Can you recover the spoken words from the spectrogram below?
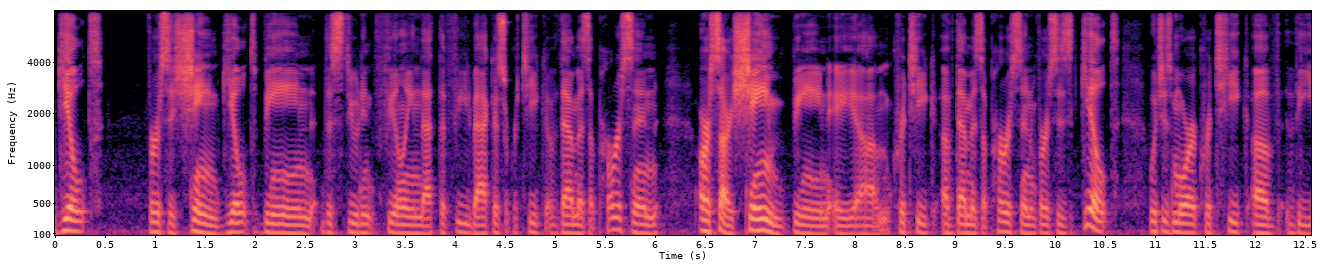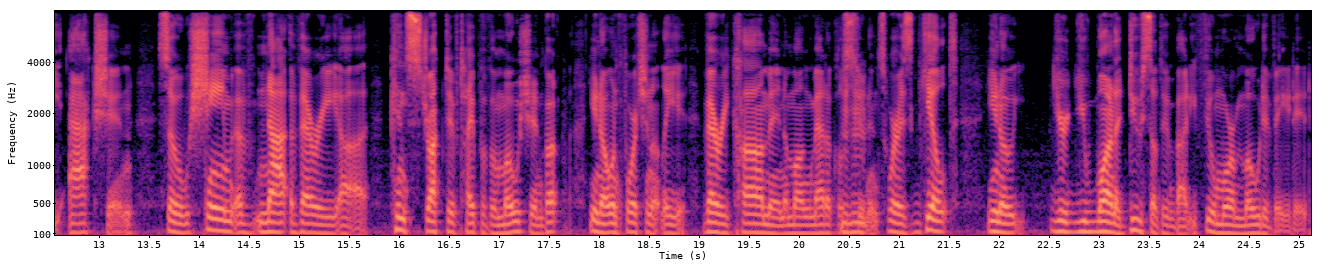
guilt versus shame. Guilt being the student feeling that the feedback is a critique of them as a person, or sorry, shame being a um, critique of them as a person versus guilt, which is more a critique of the action. So shame of not a very uh, constructive type of emotion, but you know, unfortunately, very common among medical Mm-hmm. students. Whereas guilt, you know, you're, you want to do something about it. You feel more motivated.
